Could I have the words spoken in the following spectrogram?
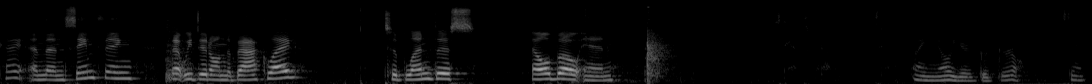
Okay, and then same thing that we did on the back leg. To blend this elbow in, stand, sweetheart, stand. I know you're a good girl. Stand.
